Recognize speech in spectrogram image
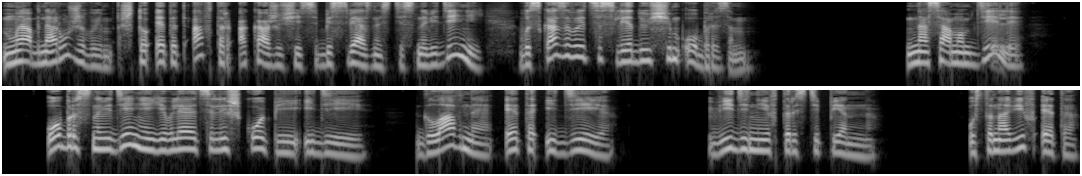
мы обнаруживаем, что этот автор, окажущийся без связности сновидений, высказывается следующим образом. На самом деле, образ сновидения является лишь копией идеи, Главное — это идея. Видение второстепенно. Установив это,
